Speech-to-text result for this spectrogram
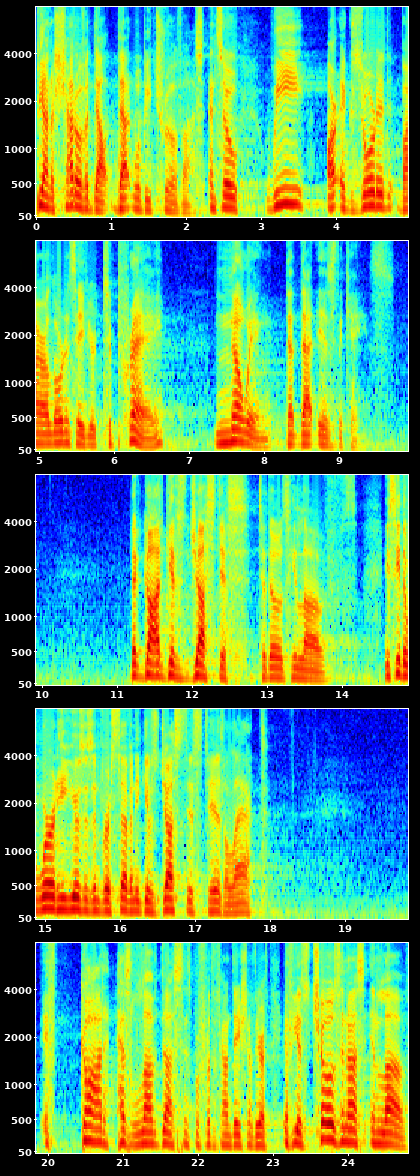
beyond a shadow of a doubt, that will be true of us. And so we are exhorted by our Lord and Savior to pray knowing that that is the case. That God gives justice to those he loves. You see, the word he uses in verse 7, he gives justice to his elect. If God has loved us since before the foundation of the earth, if he has chosen us in love,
